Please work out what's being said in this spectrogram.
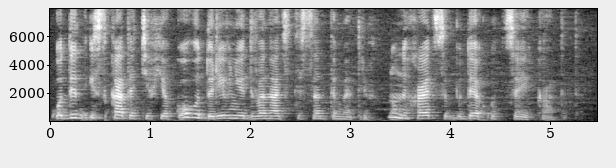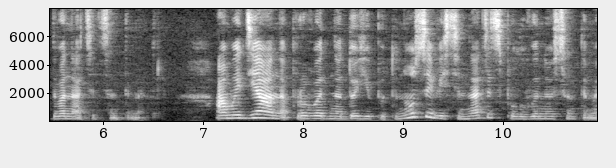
один із катетів якого дорівнює 12 см. Ну, нехай це буде оцей катет 12 см. А медіана проведена до гіпотенузи 18,5 см.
